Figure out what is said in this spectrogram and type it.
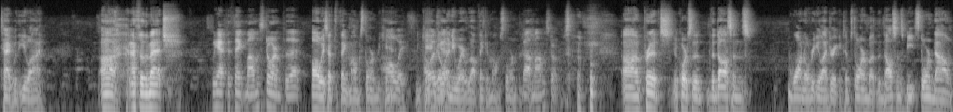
tag with Eli. Uh, after the match, We have to thank Mama Storm for that. Always have to thank Mama Storm. You can't, Always. you can't Always go anywhere without thinking Mama Storm. About Mama Storm. Uh, Prince, of course, the the Dawsons won over Eli Drake and Tim Storm, but the Dawsons beat Storm down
